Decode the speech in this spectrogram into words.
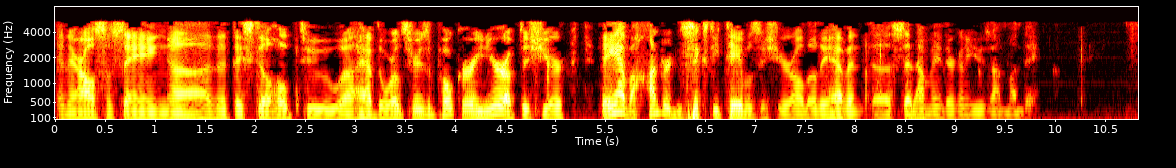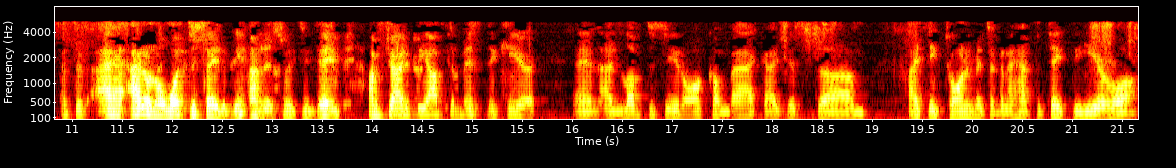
and they're also saying uh, that they still hope to uh, have the World Series of Poker in Europe this year. They have 160 tables this year, although they haven't uh, said how many they're going to use on Monday. I, I don't know what to say to be honest with you, Dave. I'm trying to be optimistic here, and I'd love to see it all come back. I just, um, I think tournaments are going to have to take the year off.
